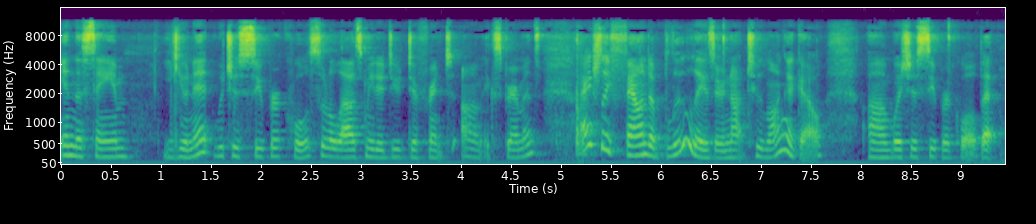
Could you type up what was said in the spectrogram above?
in the same unit, which is super cool. So it allows me to do different um, experiments. I actually found a blue laser not too long ago, um, which is super cool. But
